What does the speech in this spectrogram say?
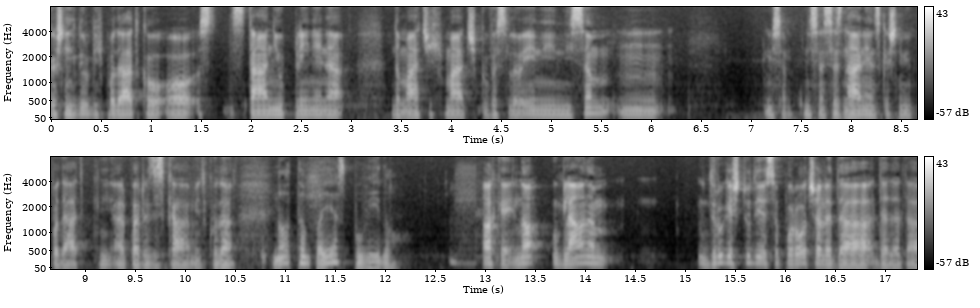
kakšnih drugih podatkov o stanju plenjenja domačih mačk v Sloveniji nisem. Mm, Mislim, nisem seznanjen s kakšnimi podatki ali pa raziskavami. Da, No, tam pa jaz povedal. okay, no, v glavnem, druge študije so poročale, da, da, da, da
